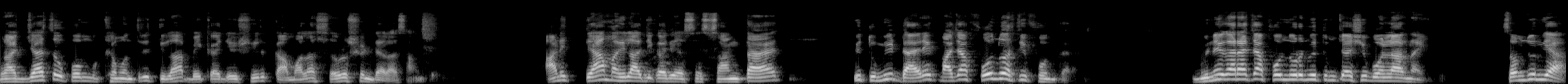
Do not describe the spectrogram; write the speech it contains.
राज्याचं उपमुख्यमंत्री तिला बेकायदेशीर कामाला संरक्षण द्यायला सांगतो. आणि त्या महिला अधिकारी असं सांगतायत की तुम्ही डायरेक्ट माझ्या फोनवरती फोन करा. गुन्हेगाराच्या फोनवरून मी तुमच्याशी बोलणार नाही. समजून घ्या.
